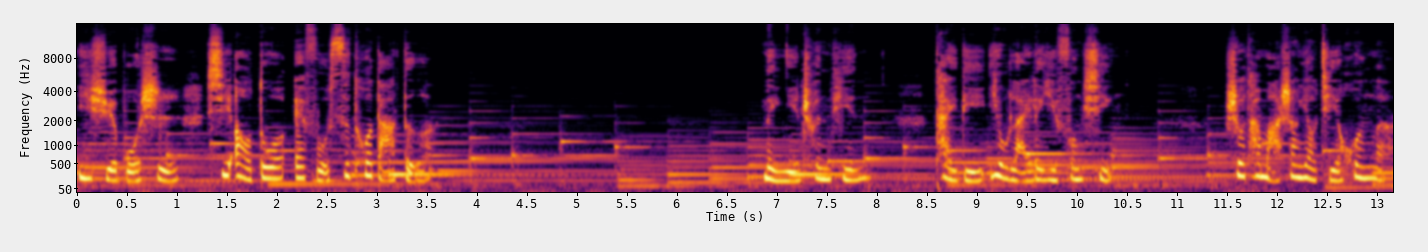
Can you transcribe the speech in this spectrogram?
医学博士西奥多 ·F· 斯托达德。那年春天，泰迪又来了一封信，说他马上要结婚了。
